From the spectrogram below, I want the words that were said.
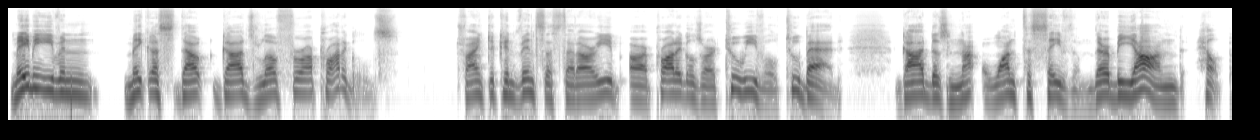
maybe even make us doubt God's love for our prodigals, trying to convince us that our, our prodigals are too evil, too bad. God does not want to save them, they're beyond help.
